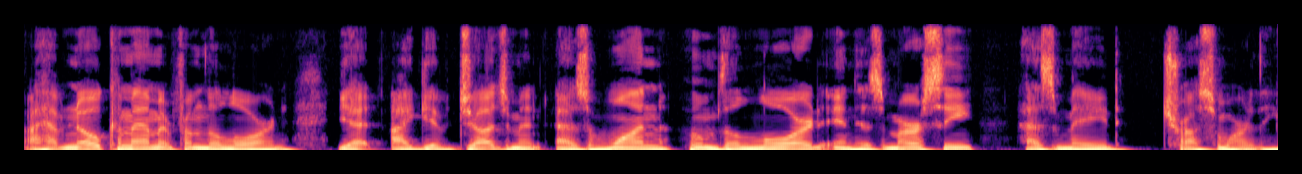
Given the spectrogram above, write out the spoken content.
I have no commandment from the Lord, yet I give judgment as one whom the Lord in his mercy has made trustworthy.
